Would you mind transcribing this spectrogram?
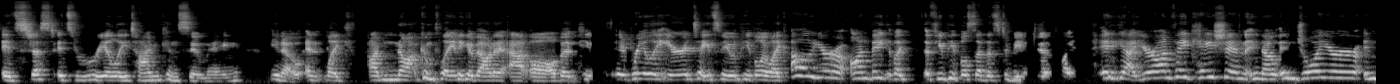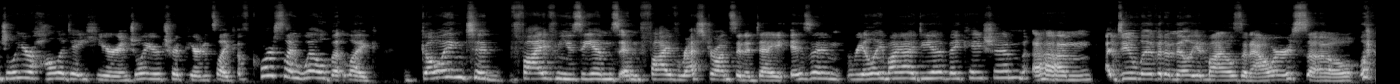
it's just, it's really time consuming, you know, and like, I'm not complaining about it at all, but people, it really irritates me when people are like, oh, you're on vacation. Like a few people said this to me, just like, yeah, you're on vacation, you know, enjoy your, enjoy your holiday here, enjoy your trip here. And it's like, of course I will, but like, going to five museums and five restaurants in a day isn't really my idea of vacation. Um, I do live at a million miles an hour, so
